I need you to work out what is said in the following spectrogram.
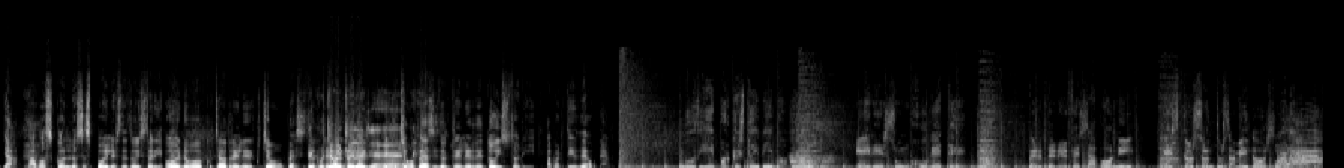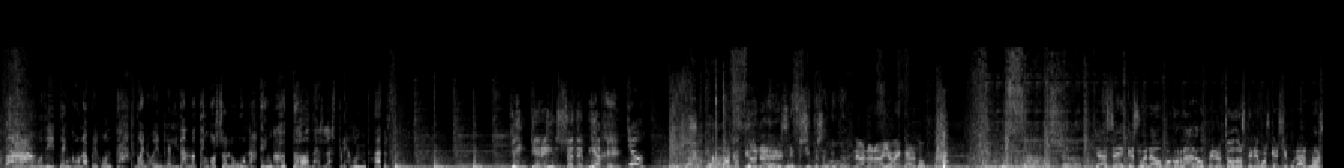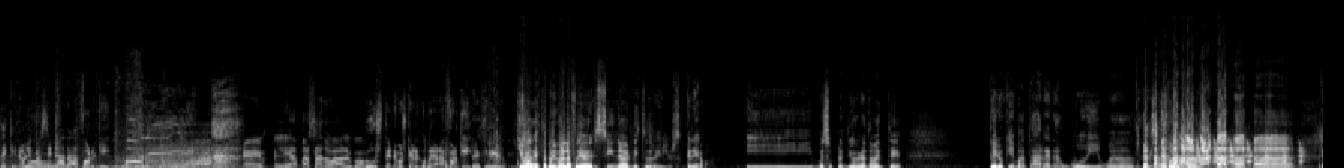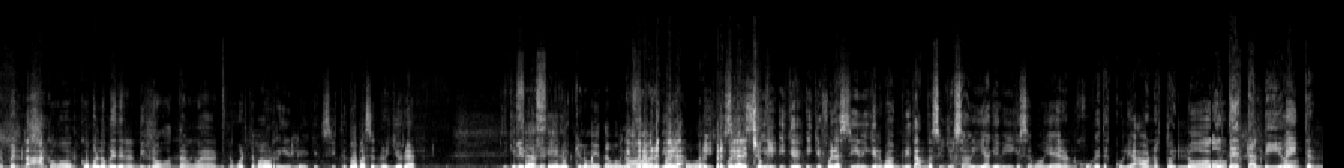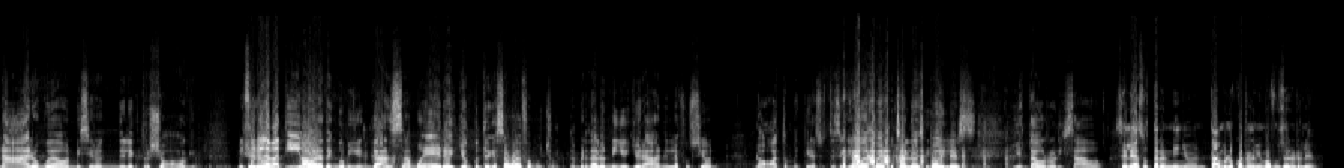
Ya, vamos con los spoilers de Toy Story. Hoy no hemos escuchado trailer. Escuchemos un pedacito Escuchemos el del trailer, yeah. Escuchemos un pedacito del trailer de Toy Story a partir de ahora. Woody, ¿por qué estoy vivo? Eres un juguete. Perteneces a Bonnie. Estos son tus amigos. Woody, tengo una pregunta. Bueno, en realidad no tengo solo una, tengo todas las preguntas. ¿Quién quiere irse de viaje? ¡Yo! ¡Vacaciones! ¿Necesitas ayuda? No, no, no, yo me encargo. Ya sé que suena un poco raro, pero todos tenemos que asegurarnos de que no le pase nada a Forky. Eh, ¿Le ha pasado algo? Gus, tenemos que recuperar a Forky. Recibido. Yo esta película la fui a ver sin haber visto trailers, creo. Y me sorprendió gratamente. Pero que mataran a Woody, weón, de esa forma. en verdad, ¿cómo, ¿cómo lo meten en el microondas, weón? La muerte más horrible que existe. Todo para hacernos llorar. Y que Le- sea así del que lo meta, weón. No, fuera el precuela, viejo, que precuela de Sid, Chucky. Y que, y que fuera Sid y que el weón gritando así, yo sabía que vi que se movieron juguetes culiados, no estoy loco. Ustedes están vivos. Me internaron, weón, me hicieron electroshock. Me hicieron lavativa. Ahora tengo mi venganza, muere. Yo encontré que esa weá fue mucho. En verdad los niños lloraban en la función. No, esto es mentira. Si usted se quedó después de escuchar los spoilers y está horrorizado. Se le asustaron niños. Estábamos los cuatro en la misma función en realidad.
